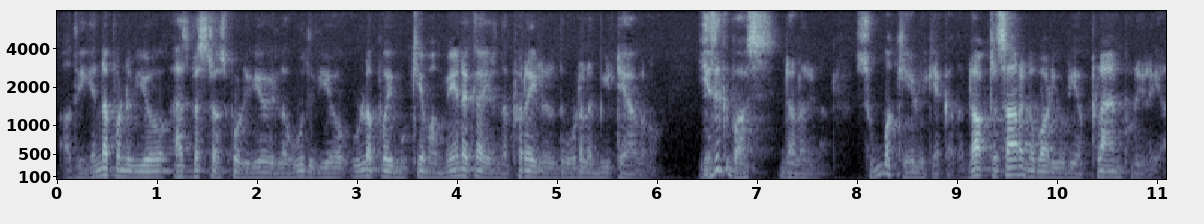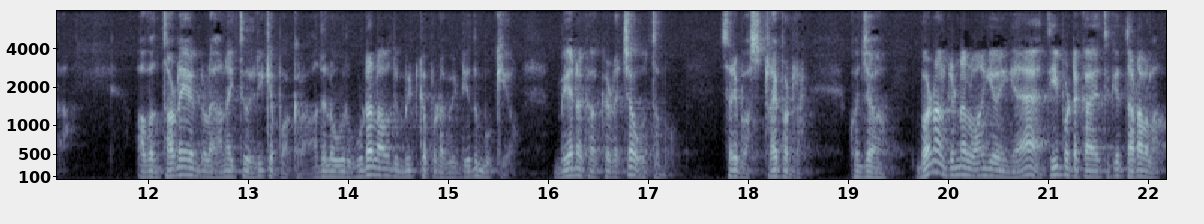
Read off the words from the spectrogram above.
அது என்ன பண்ணுவியோ? ஆஸ்பெஸ்டாஸ் போடுவியோ? இல்லை ஊதுவியோ? உள்ளே போய் முக்கியமாக மேனக்கா இருந்த பிறையிலிருந்து உடலை மீட்டே ஆகணும். எதுக்கு பாஸ் என்றால் சும்மா கேள்வி கேட்காத. டாக்டர் சாரங்கபாடியுடைய பிளான் புரியலையா? அவன் தடயங்களை அனைத்தும் எரிக்க பார்க்குறான். அதில் ஒரு உடலாவது மீட்கப்பட வேண்டியது முக்கியம். மேனக்கா கிடைச்சா உத்தமம். சரி பாஸ் ட்ரை பண்ணுறேன் கொஞ்சம் பேர்னால் கிண்ணல் வாங்கி வைங்க. தீப்பட்ட காயத்துக்கு தடவலாம்.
